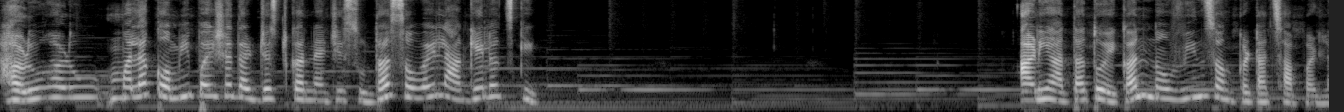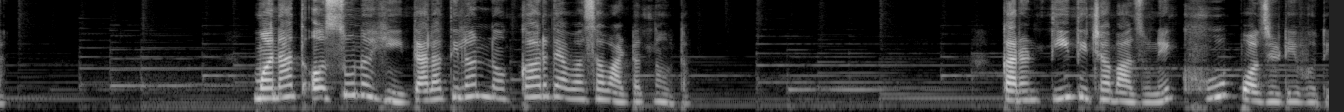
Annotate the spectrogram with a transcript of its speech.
हळूहळू मला कमी पैशात ऍडजस्ट करण्याची सुद्धा सवय लागेलच की. आणि आता तो एका नवीन संकटात सापडला. मनात असूनही त्याला तिला नकार द्यावासा वाटत नव्हता. कारण ती तिच्या बाजूने खूप पॉझिटिव्ह होती.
